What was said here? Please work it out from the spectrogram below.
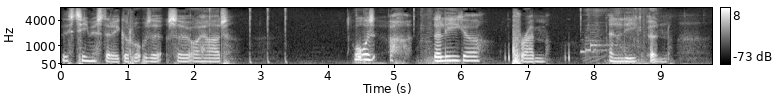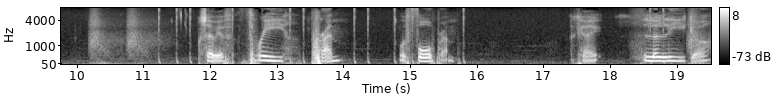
this team yesterday, God what was it? So I had what was uh, La Liga, Prem and League Un. So we have three Prem with four Prem. Okay. La Liga.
